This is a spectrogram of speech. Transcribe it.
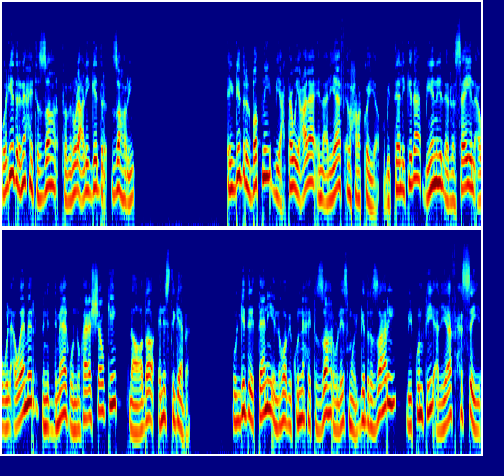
وجدر ناحية الظهر فبنقول عليه جدر ظهري. الجدر البطني بيحتوي على الألياف الحركية وبالتالي كده بينقل الرسائل أو الأوامر من الدماغ والنخاع الشوكي لأعضاء الاستجابة. والجدر التاني اللي هو بيكون ناحية الظهر واللي اسمه الجدر الظهري بيكون فيه ألياف حسية.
